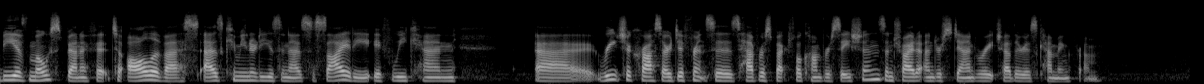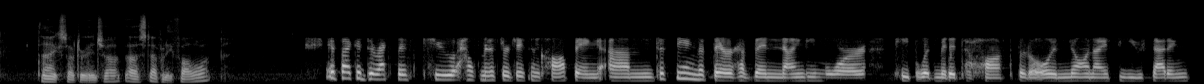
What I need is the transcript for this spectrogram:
be of most benefit to all of us as communities and as society if we can uh, reach across our differences, have respectful conversations, and try to understand where each other is coming from. Thanks, Dr. Hinshaw. Uh, Stephanie, follow up? If I could direct this to Health Minister Jason Copping, um, just seeing that there have been 90 more people admitted to hospital in non ICU settings,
